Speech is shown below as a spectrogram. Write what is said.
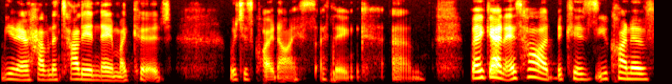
you know, have an Italian name, I could, which is quite nice, I think. Um, but again, it's hard because you kind of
